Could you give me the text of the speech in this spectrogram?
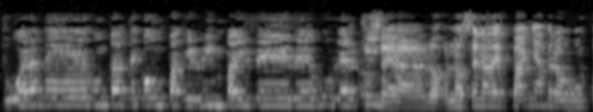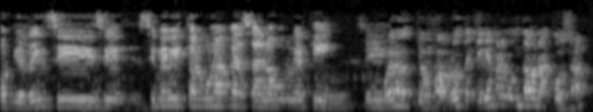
Tú eras de juntarte con Paquirrin para irte de Burger O King. sea, no, no sé nada de España, pero con Paquirrin sí, sí, sí me he visto algunas veces en los Burger King. Sí. Bueno, John Favreau, te quería preguntar una cosa.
